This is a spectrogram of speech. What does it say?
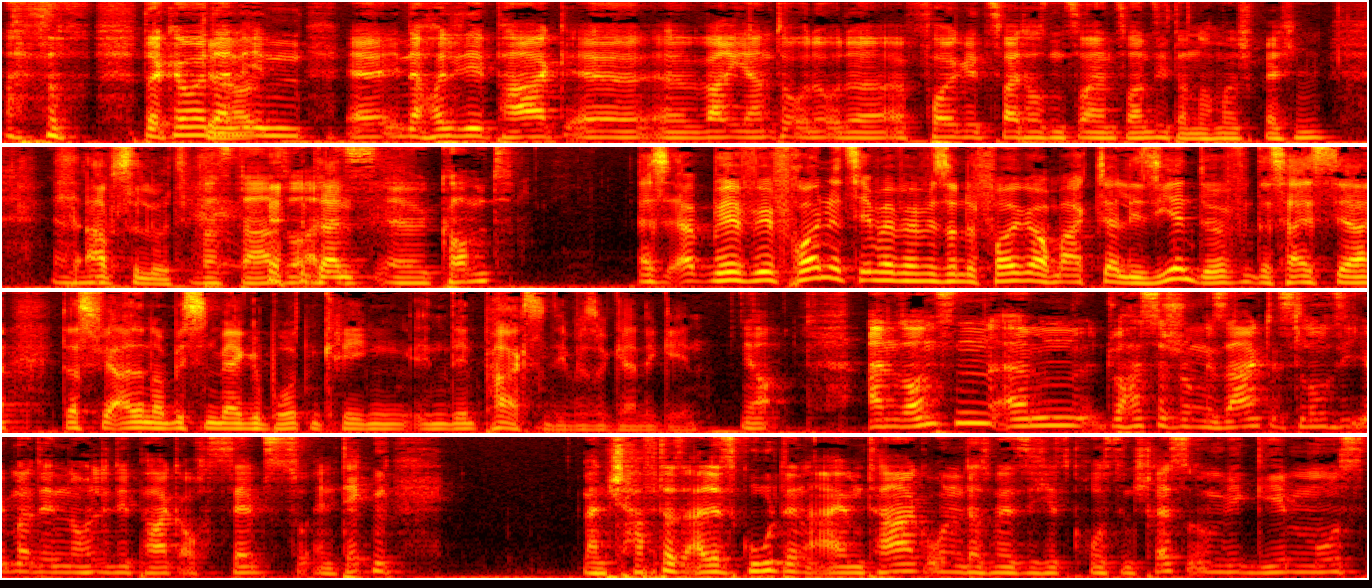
also da können wir genau. dann in, äh, in der Holiday Park äh, äh, Variante oder, oder Folge 2022 dann nochmal sprechen. Ähm, Absolut. Was da so alles äh, kommt. Also, wir, wir freuen uns immer, wenn wir so eine Folge auch mal aktualisieren dürfen. Das heißt ja, dass wir alle noch ein bisschen mehr geboten kriegen in den Parks, in die wir so gerne gehen. Ja. Ansonsten, ähm, du hast ja schon gesagt, es lohnt sich immer, den Holiday Park auch selbst zu entdecken man schafft das alles gut in einem Tag, ohne dass man sich jetzt groß den Stress irgendwie geben muss.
